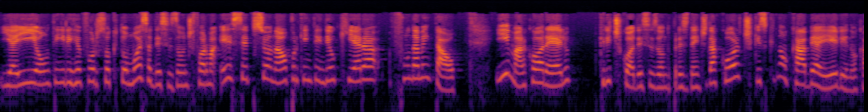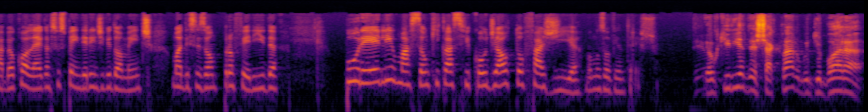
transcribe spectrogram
E aí, ontem, ele reforçou que tomou essa decisão de forma excepcional, porque entendeu que era fundamental. E Marco Aurélio criticou a decisão do presidente da corte, que disse que não cabe a ele, não cabe ao colega suspender individualmente uma decisão proferida por ele, uma ação que classificou de autofagia. Vamos ouvir um trecho. Eu queria deixar claro, muito embora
